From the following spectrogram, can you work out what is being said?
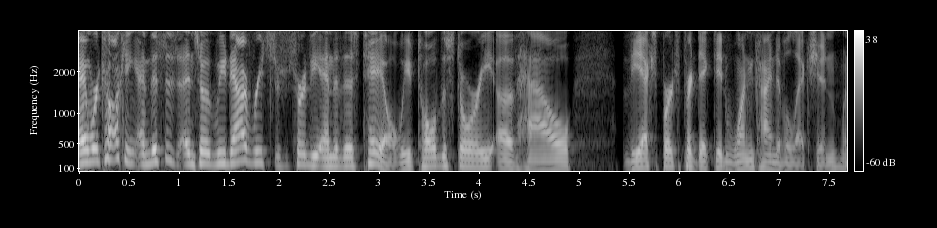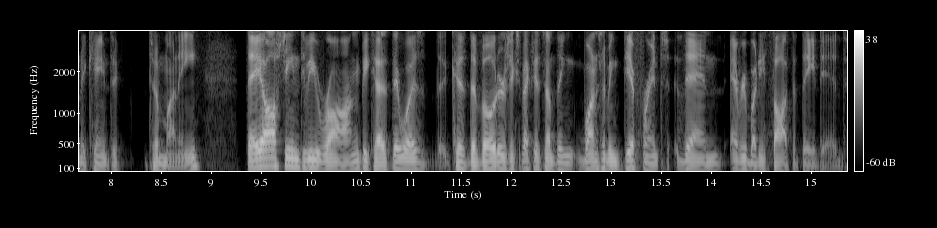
And we're talking, and this is, and so we now have reached sort of the end of this tale. We've told the story of how the experts predicted one kind of election when it came to, to money. They all seemed to be wrong because there was because the voters expected something, wanted something different than everybody thought that they did.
